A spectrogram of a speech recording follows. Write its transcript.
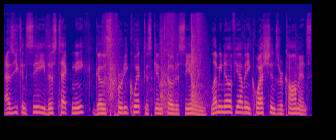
As you can see, this technique goes pretty quick to skim coat a ceiling. Let me know if you have any questions or comments.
